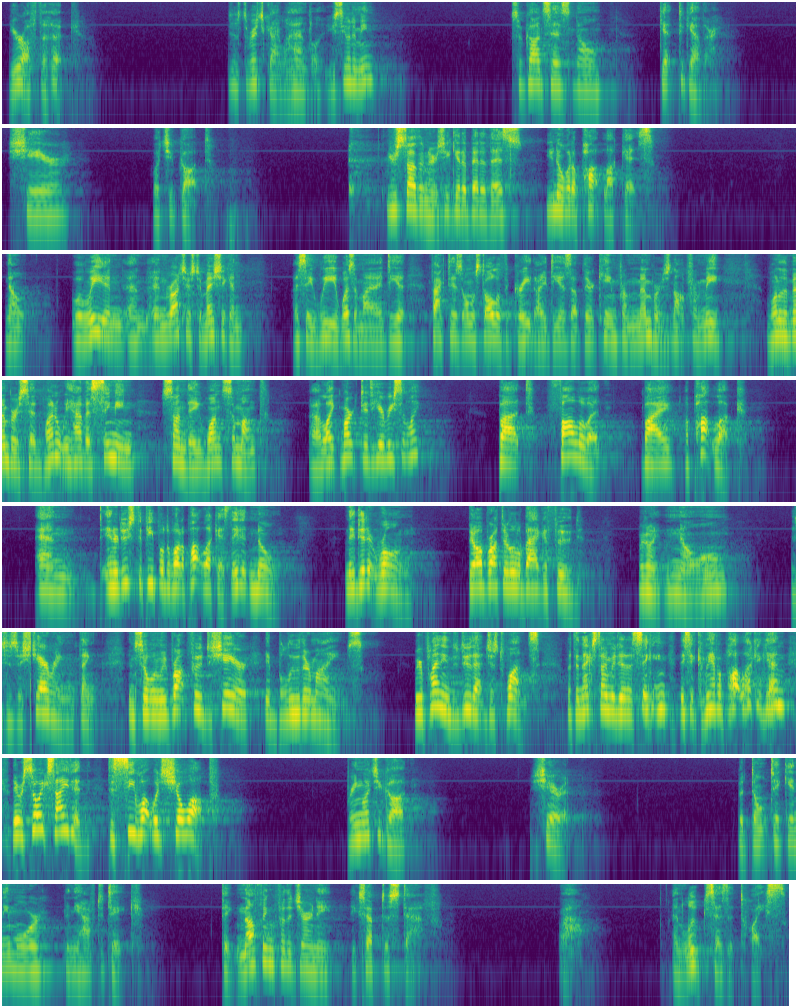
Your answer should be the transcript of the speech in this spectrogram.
you're off the hook. Just the rich guy will handle it. You see what I mean? So God says, no, get together, share what you've got. You're Southerners, you get a bit of this. You know what a potluck is. Now, when we in, in, in Rochester, Michigan, I say we, it wasn't my idea. Fact is, almost all of the great ideas up there came from members, not from me. One of the members said, Why don't we have a singing Sunday once a month uh, like Mark did here recently, but follow it by a potluck and introduce the people to what a potluck is. They didn't know. And they did it wrong. They all brought their little bag of food. We're going, no, this is a sharing thing. And so when we brought food to share, it blew their minds. We were planning to do that just once. But the next time we did a singing, they said, Can we have a potluck again? They were so excited to see what would show up. Bring what you got, share it. But don't take any more than you have to take. Take nothing for the journey except a staff. Wow. And Luke says it twice.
